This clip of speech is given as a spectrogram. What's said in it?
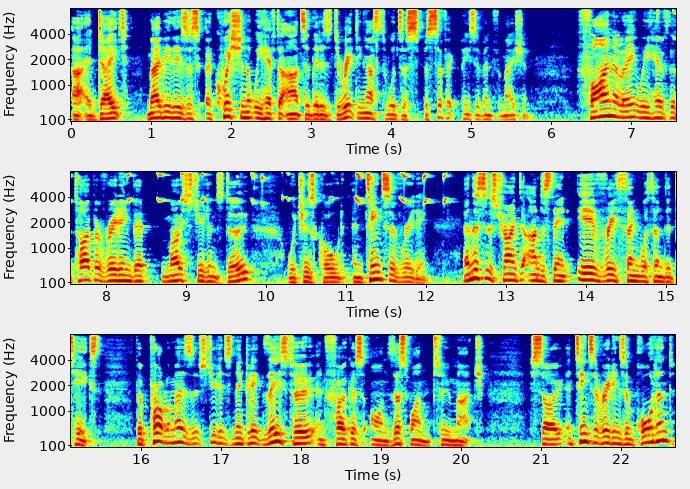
uh, a date, maybe there's a, a question that we have to answer that is directing us towards a specific piece of information. Finally, we have the type of reading that most students do, which is called intensive reading. And this is trying to understand everything within the text. The problem is that students neglect these two and focus on this one too much. So intensive reading is important,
